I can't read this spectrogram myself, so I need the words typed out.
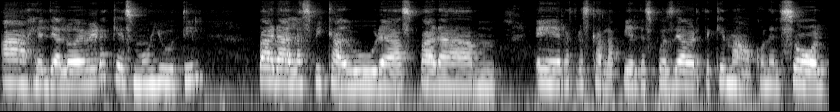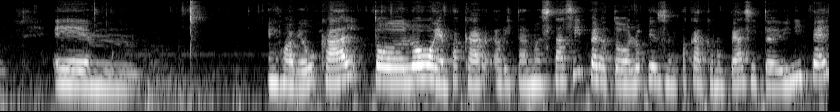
a gel de aloe vera que es muy útil para las picaduras, para mm, eh, refrescar la piel después de haberte quemado con el sol. Em, enjuague bucal, todo lo voy a empacar, ahorita no está así, pero todo lo pienso empacar con un pedacito de vinipel,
